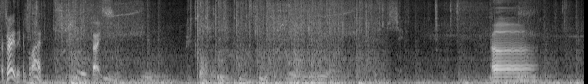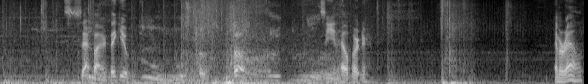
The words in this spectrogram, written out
That's right. They can fly. Nice. Uh, Sapphire, thank you. Oh, oh. See you in hell, partner. Emerald.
